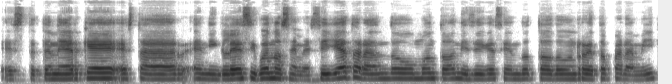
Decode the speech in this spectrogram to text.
este, tener que estar en inglés y bueno, se me sigue atorando un montón y sigue siendo todo un reto para mí,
